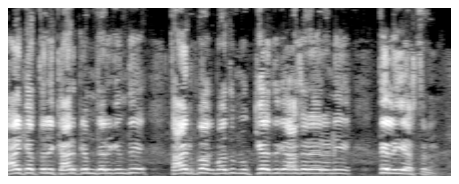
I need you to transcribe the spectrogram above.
నాయకత్వం కార్యక్రమం జరిగింది. తాటిపాక మధు ముఖ్య అతిథిగా హాజరయ్యారని తెలియజేస్తున్నాను.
